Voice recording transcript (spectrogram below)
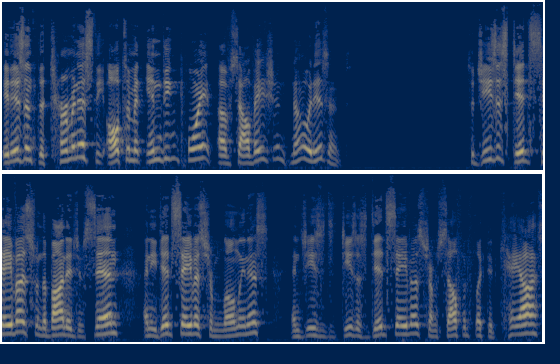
It isn't the terminus, the ultimate ending point of salvation? No, it isn't. So Jesus did save us from the bondage of sin, and he did save us from loneliness, and Jesus, Jesus did save us from self inflicted chaos,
